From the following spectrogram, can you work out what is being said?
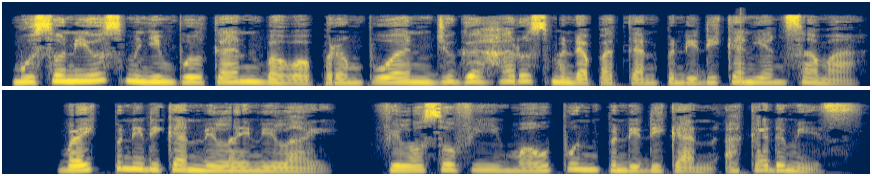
Musonius menyimpulkan bahwa perempuan juga harus mendapatkan pendidikan yang sama, baik pendidikan nilai-nilai, filosofi maupun pendidikan akademis.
